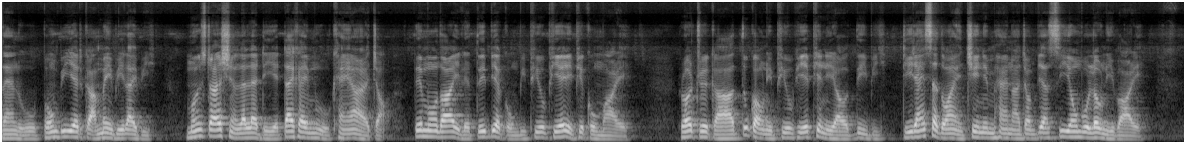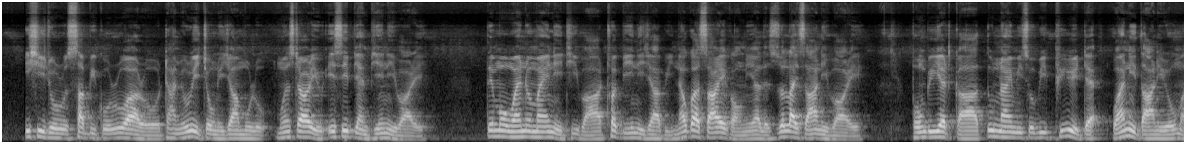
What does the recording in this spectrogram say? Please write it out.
စမ်းလို့ဘုံပီယက်ကမိတ်ပေးလိုက်ပြီး Monster ရှင်လက်လက်တွေရဲ့တိုက်ခိုက်မှုကိုခံရတဲ့ကြောင့် သင်္ဘောသားတွေလည်းသွေးပြက်ကုန်ပြီးဖျို့ဖျဲတွေဖြစ်ကုန်ပါတယ်။ Roderick ကသူ့ကောင်တွေဖျို့ဖျဲဖြစ်နေတာကိုသိပြီးဒီတိုင်းဆက်သွားရင်ခြေနေမဟန်တာကြောင့်ပြန်စီးရုံးဖို့လုပ်နေပါတယ်။ Ishidoro Sabiko တို့ကတော့ဒါမျိုးတွေကြုံနေကြမို့လို့ Monster တွေကိုအေးဆေးပြန်ပြင်းနေပါတယ်။တင်မောဝမ်နမိုင်းနေထိပါထွက်ပြေးနေကြပြီးနောက်ကစားတဲ့ကောင်တွေကလည်းဇွတ်လိုက်စားနေပါတယ်။ဘုံဘီယက်ကသူ့နိုင်ပြီဆိုပြီးဖီးရီတက်ဝမ်းနေတာနေတော့မှ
